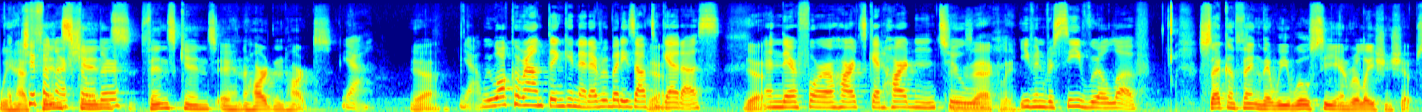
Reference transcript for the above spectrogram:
we A have thin shoulder. skins, thin skins, and hardened hearts. yeah Yeah, yeah we walk around thinking that everybody's out to get us Yeah. and therefore our hearts get hardened to Exactly. even receive real love Second thing that we will see in relationships,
